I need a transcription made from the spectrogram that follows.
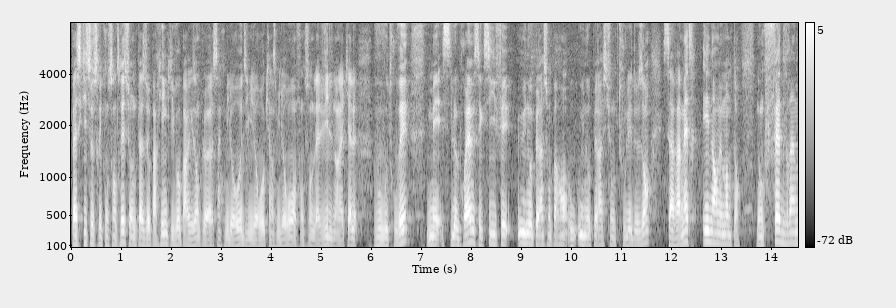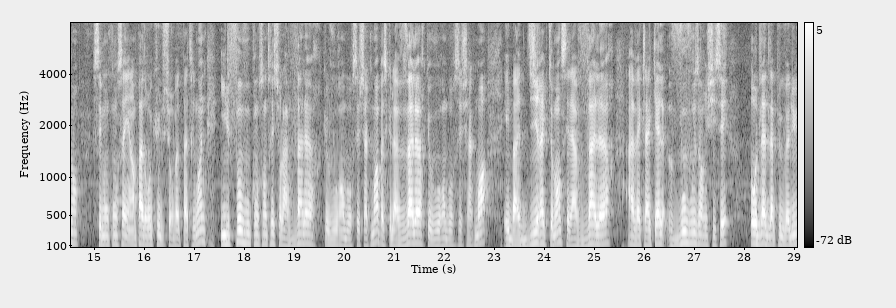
parce qu'il se serait concentré sur une place de parking qui vaut par exemple 5 000 euros, 10 000 euros, 15 000 euros en fonction de la ville dans laquelle vous vous trouvez. Mais le problème c'est que s'il fait une opération par an ou une opération tous les deux ans, ça va mettre énormément de temps. Donc faites vraiment c'est mon conseil, un pas de recul sur votre patrimoine. Il faut vous concentrer sur la valeur que vous remboursez chaque mois parce que la valeur que vous remboursez chaque mois, eh ben, directement, c'est la valeur avec laquelle vous vous enrichissez au-delà de la plus-value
